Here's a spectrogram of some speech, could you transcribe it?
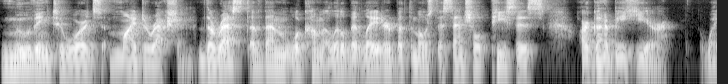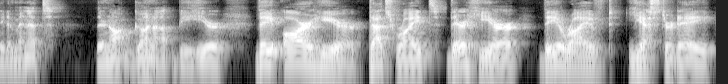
moving towards my direction. The rest of them will come a little bit later, but the most essential pieces are gonna be here. Wait a minute. They're not gonna be here. They are here. That's right. They're here. They arrived yesterday.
